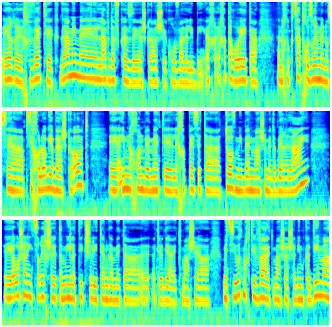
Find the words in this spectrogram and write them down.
ערך, ותק, גם אם uh, לאו דווקא זה השקעה שקרובה לליבי. איך, איך אתה רואה את ה... אנחנו קצת חוזרים לנושא הפסיכולוגיה בהשקעות. Uh, האם נכון באמת uh, לחפש את הטוב מבין מה שמדבר אליי? אה, או שאני צריך שתמהיל התיק שלי ייתן גם את ה... אתה יודע, את מה שהמציאות מכתיבה, את מה שהשנים קדימה,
